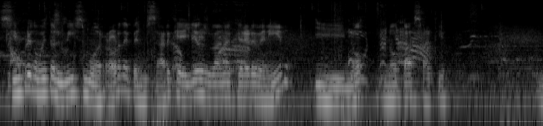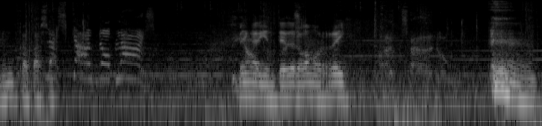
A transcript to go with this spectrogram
Siempre cometo el mismo error de pensar que ellos van a querer venir y no, no pasa, tío. Nunca pasa. Venga, diente de oro, vamos, rey.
